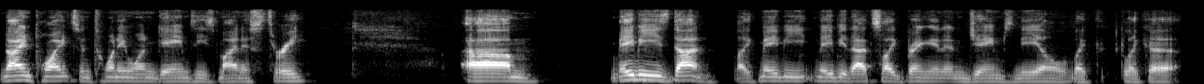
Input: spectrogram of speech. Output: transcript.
nine points in 21 games. He's minus three. Um, maybe he's done. Like maybe maybe that's like bringing in James Neal, like like a.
